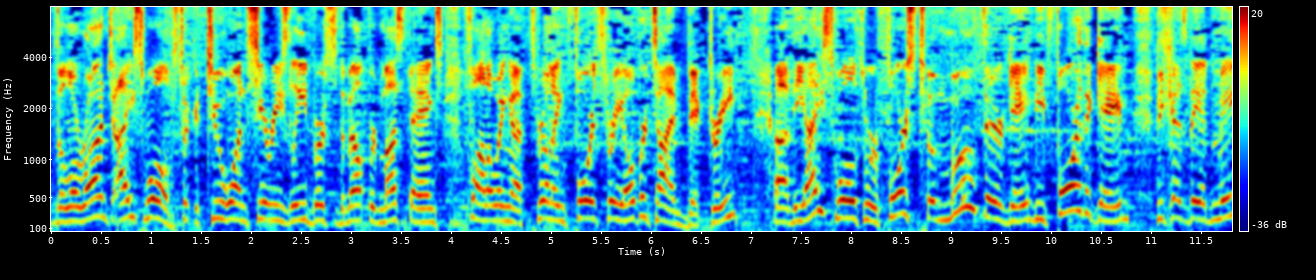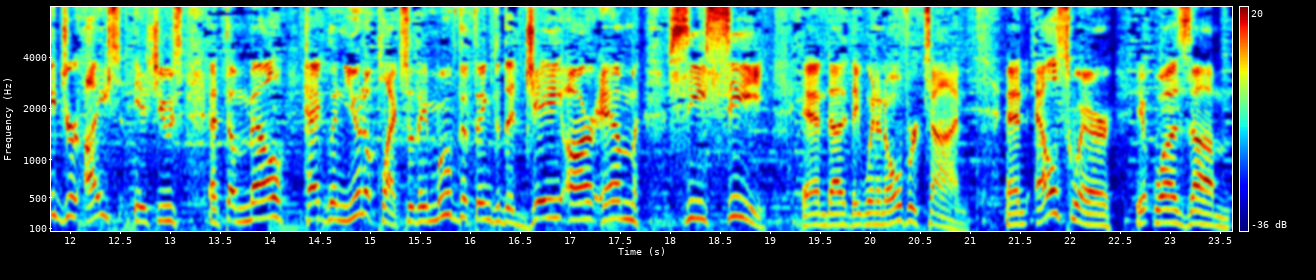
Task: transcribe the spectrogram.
The La Ronge Ice Wolves took a 2 1 series lead versus the Melfort Mustangs following a thrilling 4 3 overtime victory. Uh, the Ice Wolves were forced to move their game before the game because they had major ice issues at the Mel Hegland Uniplex. So they moved the thing to the JRMCC and uh, they win in overtime. And elsewhere, it was. Um,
